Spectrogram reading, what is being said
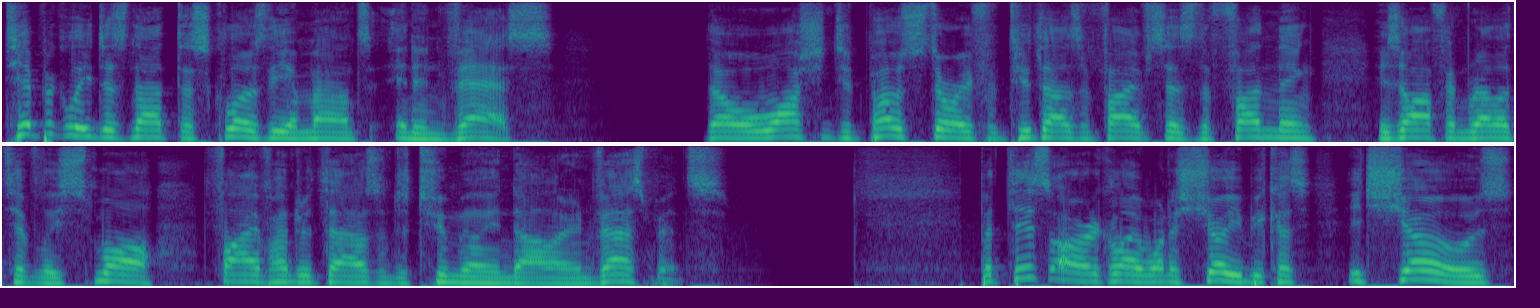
typically does not disclose the amounts it invests, though a Washington Post story from 2005 says the funding is often relatively small $500,000 to $2 million investments. But this article I want to show you because it shows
